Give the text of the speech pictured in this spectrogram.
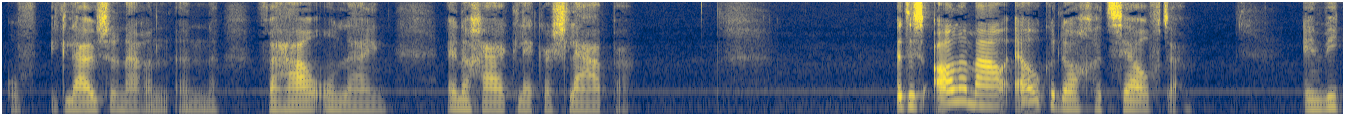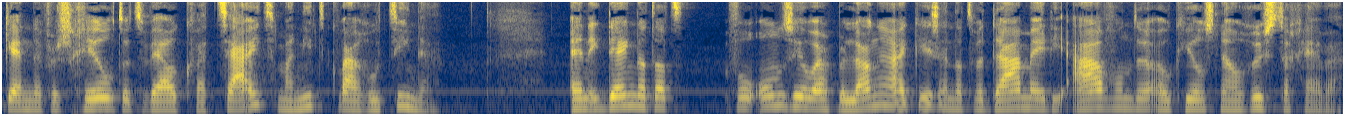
Of ik luister naar een, een verhaal online. En dan ga ik lekker slapen. Het is allemaal elke dag hetzelfde. In weekenden verschilt het wel qua tijd, maar niet qua routine. En ik denk dat dat voor ons heel erg belangrijk is en dat we daarmee die avonden ook heel snel rustig hebben.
